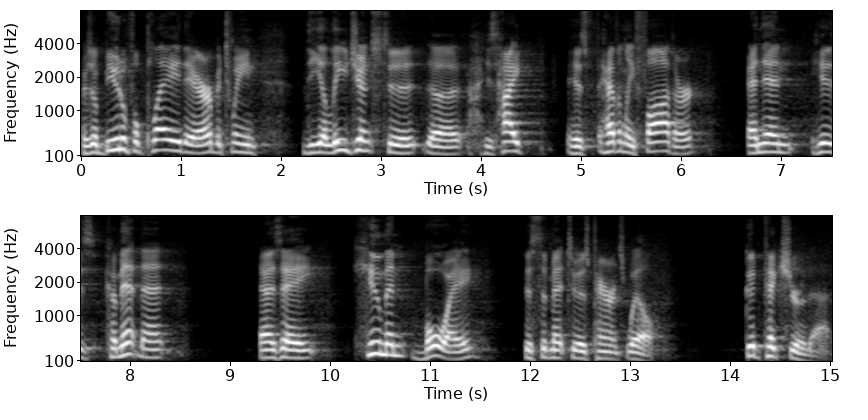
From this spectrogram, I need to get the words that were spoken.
There's a beautiful play there between the allegiance to uh, his, high, his heavenly father and then his commitment as a human boy to submit to his parents' will. Good picture of that.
